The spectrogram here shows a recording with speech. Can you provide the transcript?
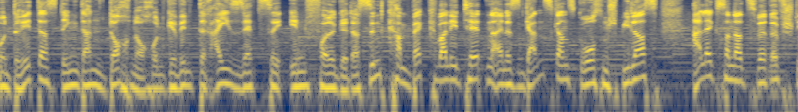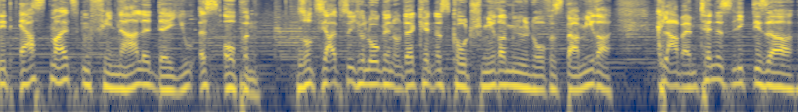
und dreht das Ding dann doch noch und gewinnt drei Sätze in Folge. Das sind Comeback-Qualitäten eines ganz, ganz großen Spielers. Alexander Zverev steht erstmals im Finale der US Open. Sozialpsychologin und Erkenntniscoach Mira Mühlenhof ist da. Mira, klar, beim Tennis liegt dieser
